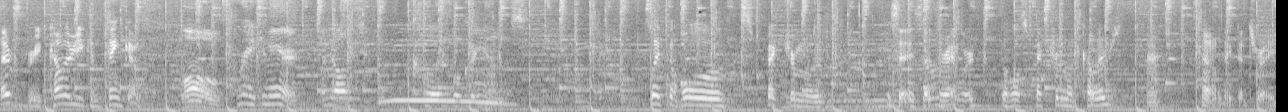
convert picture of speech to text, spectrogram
Every color you can think of. Whoa, Corey, come here. Look at all these colorful crayons. It's like the whole spectrum of. Is that, is that the right word? The whole spectrum of colors? I don't think that's right.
